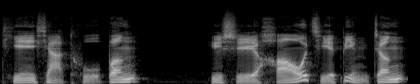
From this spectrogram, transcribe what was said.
天下土崩，于是豪杰并争。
